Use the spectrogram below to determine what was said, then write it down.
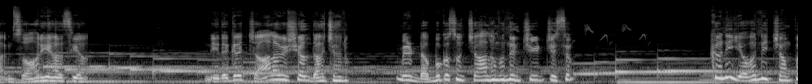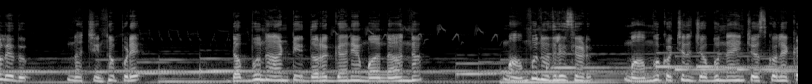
ఐఎమ్ సారీ ఆసియా నీ దగ్గర చాలా విషయాలు దాచాను. మేము డబ్బు కోసం చాలా మందిని చీట్ చేశాం. కానీ ఎవరిని చంపలేదు. నా చిన్నప్పుడే డబ్బు నా ఆంటీ దొరకగానే మా నాన్న మా అమ్మను వదిలేశాడు. మా అమ్మకు వచ్చిన జబ్బు నయం చేసుకోలేక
